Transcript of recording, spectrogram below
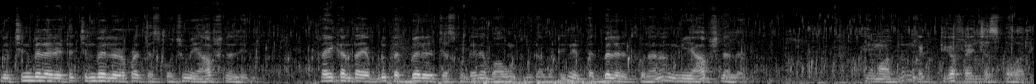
మీరు చిన్న బెల్లర్ అయితే చిన్న బెల్లర్ కూడా చేసుకోవచ్చు మీ ఆప్షనల్ ఇది. ఫ్రైకి అంతా ఎప్పుడు పెద్ద బెల్లర్ చేసుకుంటేనే బాగుంటుంది కాబట్టి నేను పెద్ద బెల్లర్ ఎత్తుకున్నాను మీ ఆప్షనల్ అది. ఇది మాత్రం గట్టిగా ఫ్రై చేసుకోవాలి.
